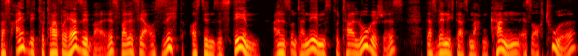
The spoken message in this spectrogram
Was eigentlich total vorhersehbar ist, weil es ja aus Sicht aus dem System eines Unternehmens total logisch ist, dass wenn ich das machen kann, es auch tue,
